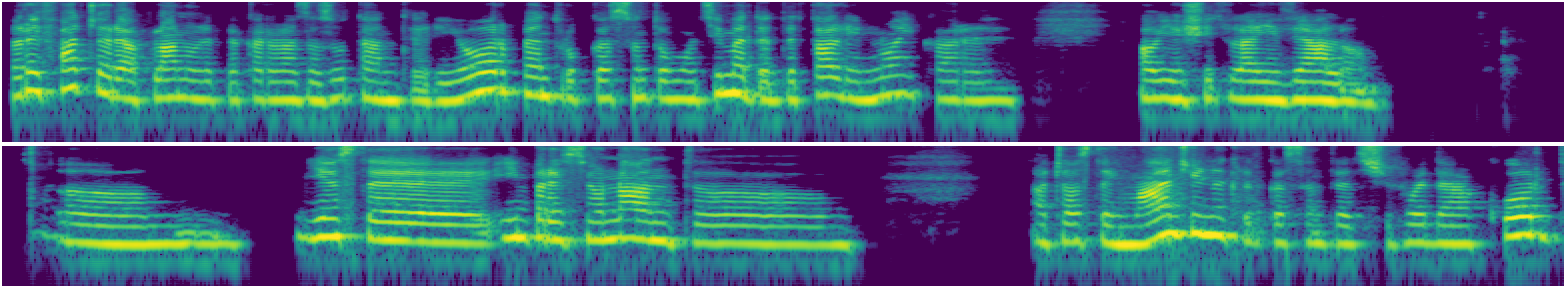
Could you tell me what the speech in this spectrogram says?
refacerea planului pe care l-ați văzut anterior, pentru că sunt o mulțime de detalii noi care au ieșit la iveală. Este impresionant această imagine, cred că sunteți și voi de acord,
